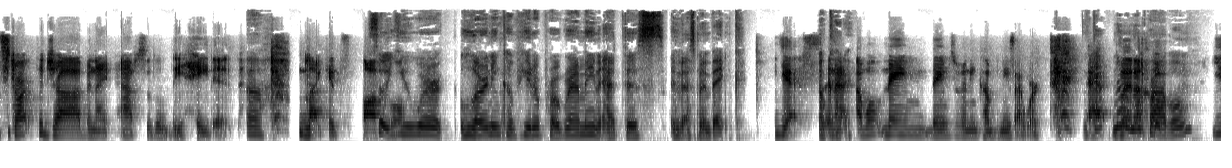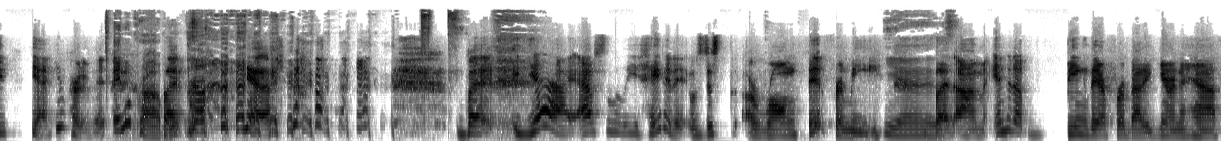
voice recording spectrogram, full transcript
Start the job and i absolutely hate it. Ugh. like it's awful. so you were learning computer programming at this investment bank Yes, okay. and I, I, won't name names of any companies I worked at. No, but, no um, problem. You, yeah, you've heard of it. no problem. But, yeah, but yeah, I absolutely hated it. It was just a wrong fit for me. Yeah, but um, ended up being there for about a year and a half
